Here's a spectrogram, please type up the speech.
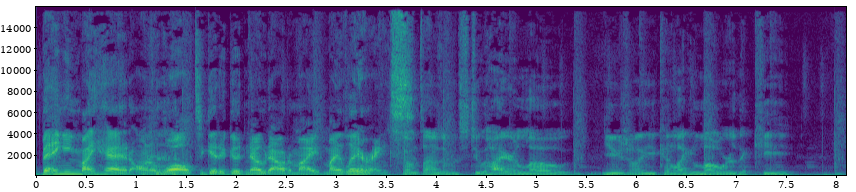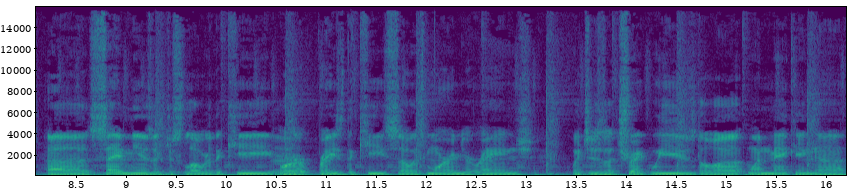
banging my head on a wall to get a good note out of my my larynx. Sometimes if it's too high or low, usually you can like lower the key. Uh, same music, just lower the key or raise the key so it's more in your range, which is a trick we used a lot when making. Uh,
